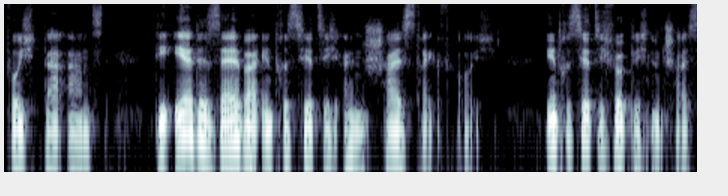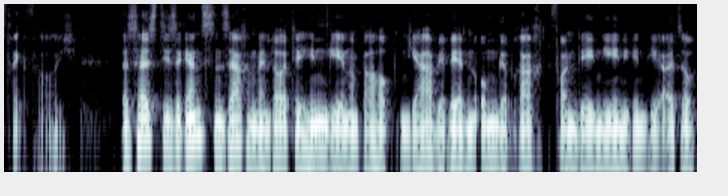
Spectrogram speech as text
furchtbar ernst. Die Erde selber interessiert sich einen Scheißdreck für euch. Die interessiert sich wirklich einen Scheißdreck für euch. Das heißt, diese ganzen Sachen, wenn Leute hingehen und behaupten, ja, wir werden umgebracht von denjenigen, die also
